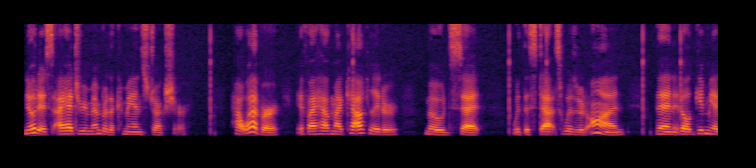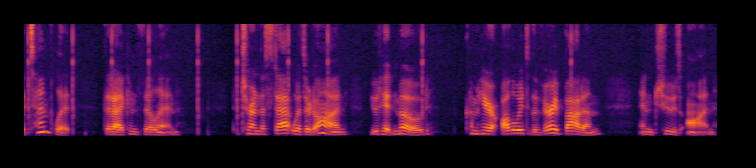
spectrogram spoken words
Notice I had to remember the command structure. However, if I have my calculator mode set with the stats wizard on, then it'll give me a template that I can fill in. To turn the stat wizard on, you'd hit mode, come here all the way to the very bottom, and choose on.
